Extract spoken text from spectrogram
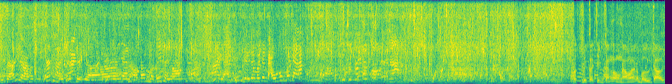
Thì sáng giờ các ngày bây giờ nhà họ tâm mà đi thì ngon. Ai giải cái gì đâu mà trên đầu không có ra. Thích biết có chim trắng con nào đó, nó bự trời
